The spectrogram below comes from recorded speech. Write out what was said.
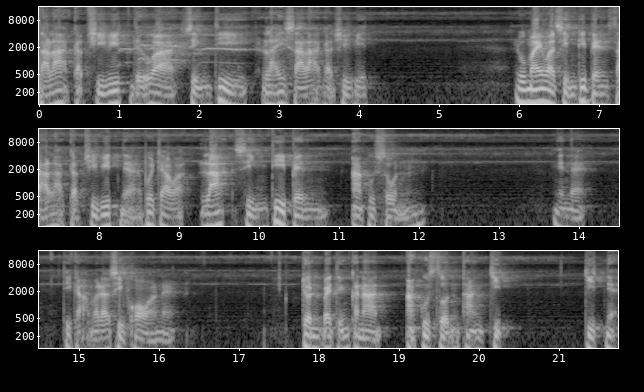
สาระกับชีวิต หรือว่าสิ่งที่ไร้สาระกับชีวิต รู้ไหมว่าสิ่งที่เป็นสาระกับชีวิตเนี่ยพระเจ้าว่าละสิ่งที่เป็นอกุศลนี่แหละที่กล่าวมาแล้วสิบข้อนะ จนไปถึงขนาดอากุศลทางจิต จิตเนี่ย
